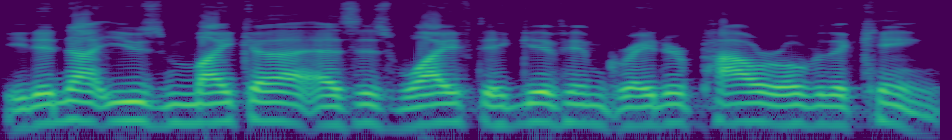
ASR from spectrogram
He did not use Michal as his wife to give him greater power over the king,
